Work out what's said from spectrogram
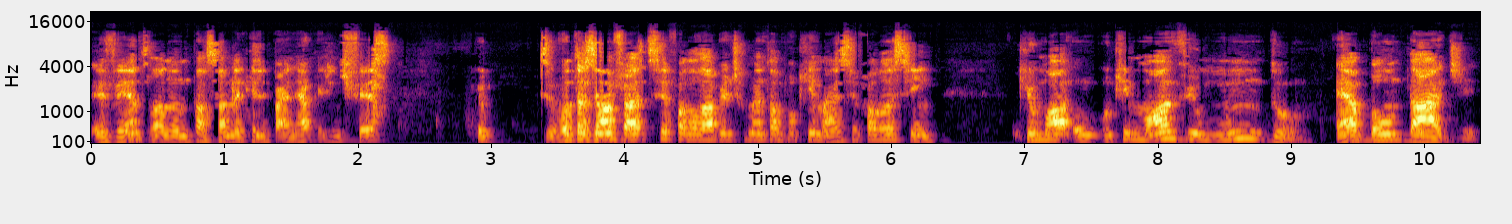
evento lá no ano passado, naquele painel que a gente fez, eu, eu vou trazer uma frase que você falou lá para a gente comentar um pouquinho mais. Você falou assim, que o, o que move o mundo é a bondade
